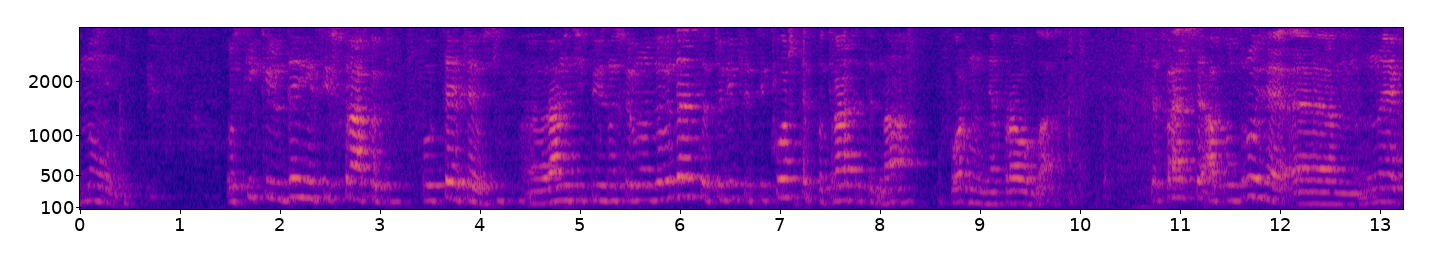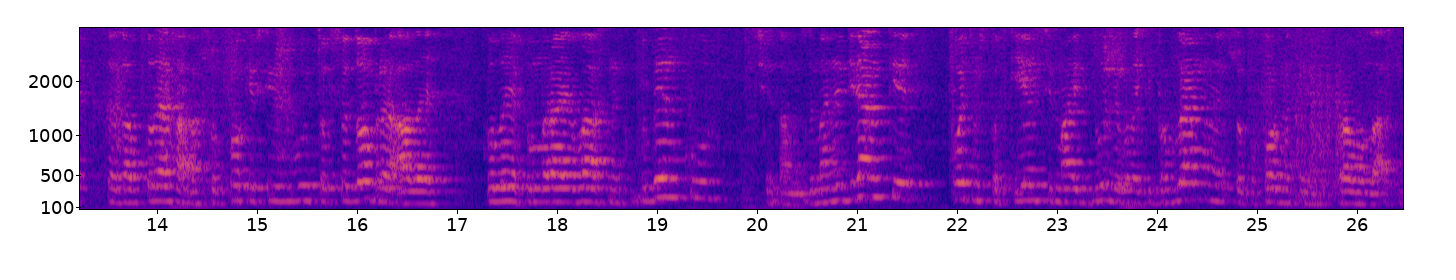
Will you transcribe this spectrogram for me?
Ну, оскільки людині ці штрафи платити е, рано чи пізно все одно доведеться, то ліпше ці кошти потратити на оформлення права власності. Це перше, а по-друге, е, ну, як казав колега, що поки всі живуть, то все добре, але коли помирає власник будинку чи там земельної ділянки, потім спадкоємці мають дуже великі проблеми, щоб оформити право власності.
